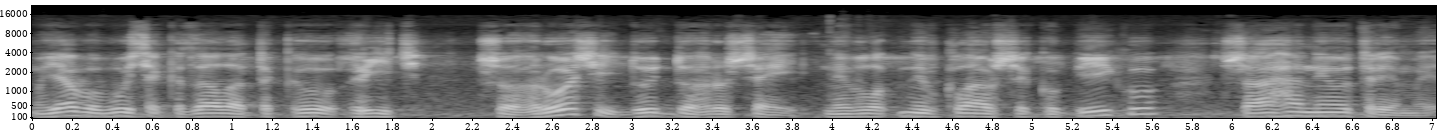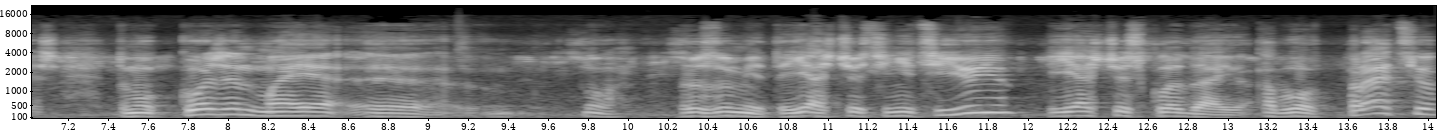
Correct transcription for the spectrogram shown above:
моя бабуся казала таку річ, що гроші йдуть до грошей. Не вклавши копійку, шага не отримаєш. Тому кожен має е, ну, розуміти, я щось ініціюю і я щось вкладаю або працю,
